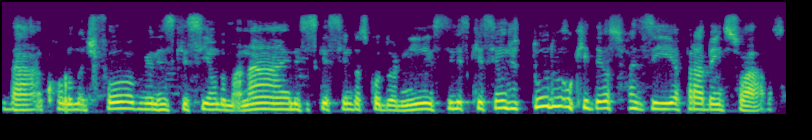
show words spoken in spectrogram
da coluna de fogo, eles esqueciam do maná, eles esqueciam das codornizes, eles esqueciam de tudo o que Deus fazia para abençoá-los.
